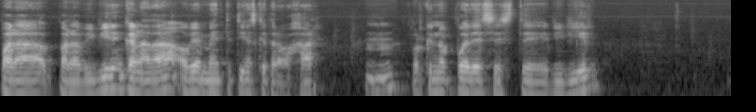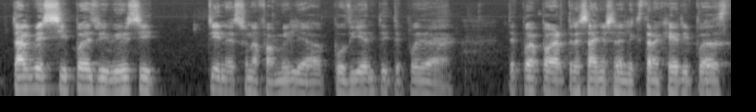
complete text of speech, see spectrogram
para, para, vivir en Canadá obviamente tienes que trabajar porque no puedes este vivir. Tal vez sí puedes vivir si tienes una familia pudiente y te pueda te pueda pagar tres años en el extranjero y puedas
